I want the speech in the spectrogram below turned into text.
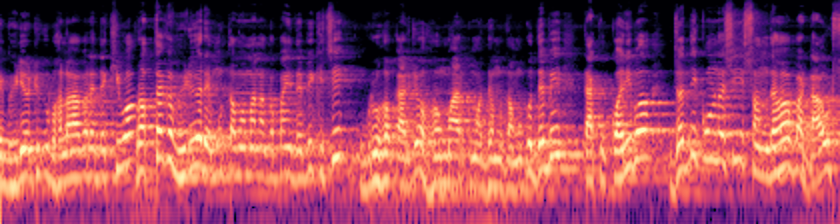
ଏ ଭିଡ଼ିଓଟିକୁ ଭଲ ଭାବରେ ଦେଖିବ ପ୍ରତ୍ୟେକ ଭିଡ଼ିଓରେ ମୁଁ ତୁମମାନଙ୍କ ପାଇଁ ଦେବି କିଛି ଗୃହ କାର୍ଯ୍ୟ ହୋମୱାର୍କ ମଧ୍ୟ ମୁଁ ତୁମକୁ ଦେବି ତାକୁ କରିବ ଯଦି କୌଣସି ସନ୍ଦେହ ବା ଡାଉଟ୍ସ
